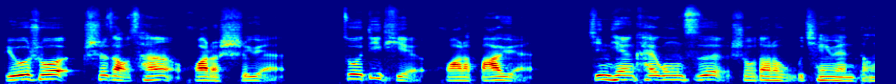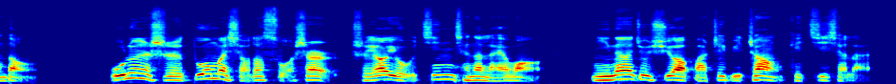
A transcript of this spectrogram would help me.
比如说，吃早餐花了十元，坐地铁花了八元，今天开工资收到了五千元等等。无论是多么小的琐事儿，只要有金钱的来往。你呢就需要把这笔账给记下来，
